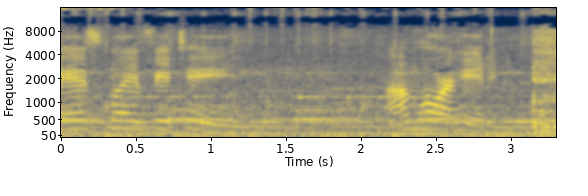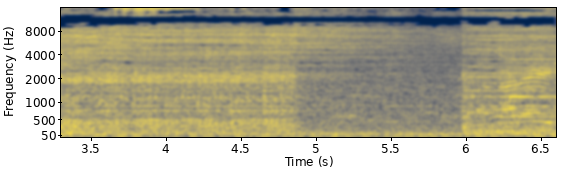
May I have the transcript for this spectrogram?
Says play 15. I'm hard-headed. I got eight.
